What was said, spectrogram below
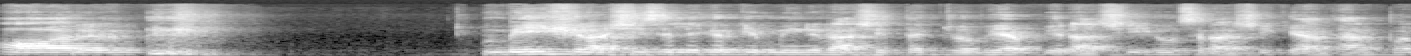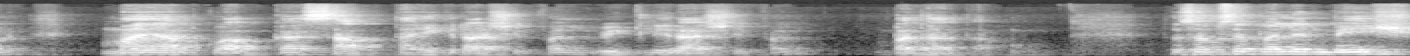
और मेष राशि से लेकर के मीन राशि तक जो भी आपकी राशि है, उस राशि के आधार पर मैं आपको आपका साप्ताहिक राशिफल वीकली राशिफल बताता हूँ। तो सबसे पहले मेष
